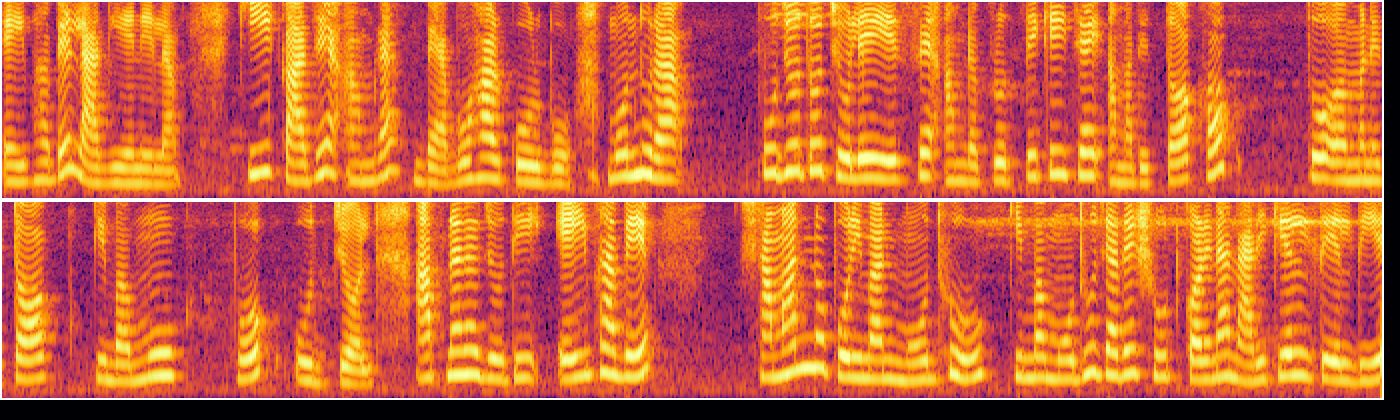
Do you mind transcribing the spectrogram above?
এইভাবে লাগিয়ে নিলাম। কি কাজে আমরা ব্যবহার করব? বন্ধুরা পুজো তো চলে এসে আমরা প্রত্যেকেই চাই আমাদের ত্বক হোক, তো মানে ত্বক কিংবা মুখ হোক উজ্জ্বল। আপনারা যদি এইভাবে সামান্য পরিমাণ মধু কিংবা মধু যাদের শ্যুট করে না, নারিকেল তেল দিয়ে,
